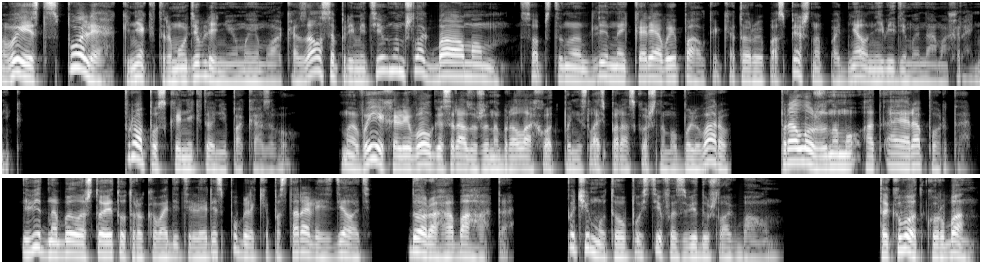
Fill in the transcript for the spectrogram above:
Выезд с поля, к некоторому удивлению моему, оказался примитивным шлагбаумом, собственно, длинной корявой палкой, которую поспешно поднял невидимый нам охранник. Пропуска никто не показывал. Мы выехали, «Волга» сразу же набрала ход, понеслась по роскошному бульвару, проложенному от аэропорта. Видно было, что и тут руководители республики постарались сделать дорого-богато, почему-то упустив из виду шлагбаум. «Так вот, Курбан»,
